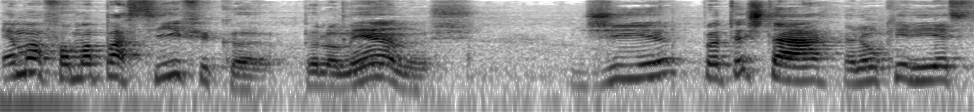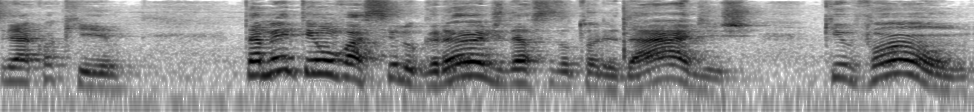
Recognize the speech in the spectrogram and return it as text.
É uma forma pacífica, pelo menos, de protestar. Eu não queria esse treco aqui. Também tem um vacilo grande dessas autoridades que vão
